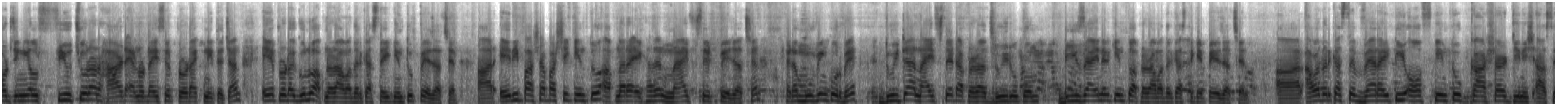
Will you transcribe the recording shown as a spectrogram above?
অরিজিনাল ফিউচার আর হার্ড অ্যানোডাইসের প্রোডাক্ট নিতে চান, এই প্রোডাক্টগুলো আপনারা আমাদের কাছ থেকে কিন্তু পেয়ে যাচ্ছেন। আর এরই পাশাপাশি কিন্তু আপনারা এখানে নাইফ সেট পেয়ে যাচ্ছেন। এটা মুভিং করবে। দুইটা নাইফ সেট আপনারা দুই রকম ডিজাইনের কিন্তু আপনারা আমাদের কাছ থেকে পেয়ে যাচ্ছেন। আর আমাদের কাছে ভ্যারাইটি অফ কিন্তু কাঁসার জিনিস আছে।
